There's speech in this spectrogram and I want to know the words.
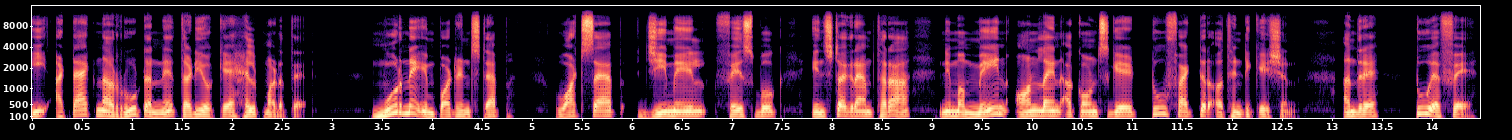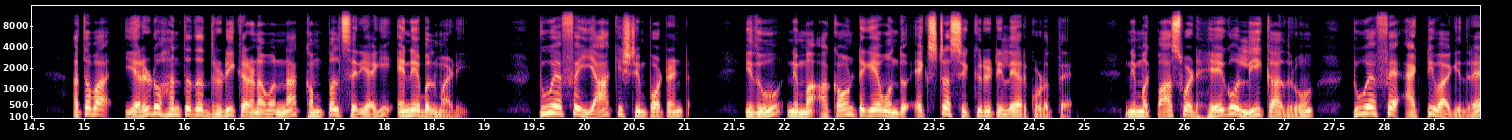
ಈ ಅಟ್ಯಾಕ್ನ ರೂಟನ್ನೇ ತಡೆಯೋಕೆ ಹೆಲ್ಪ್ ಮಾಡುತ್ತೆ. ಮೂರನೇ important step WhatsApp Gmail Facebook Instagram ಥರ ನಿಮ್ಮ ಮೇನ್ ಆನ್ಲೈನ್ ಅಕೌಂಟ್ಸ್ಗೆ ಟೂ ಫ್ಯಾಕ್ಟರ್ ಅಥೆಂಟಿಕೇಷನ್, ಅಂದ್ರೆ ಟೂ ಎಫ್ ಎ ಅಥವಾ ಎರಡು ಹಂತದ ದೃಢೀಕರಣವನ್ನು ಕಂಪಲ್ಸರಿಯಾಗಿ ಎನೇಬಲ್ ಮಾಡಿ. ಟೂ ಎಫ್ ಎ ಯಾಕಿಷ್ಟು ಇಂಪಾರ್ಟೆಂಟ್? ಇದು ನಿಮ್ಮ ಅಕೌಂಟ್ಗೆ ಒಂದು ಎಕ್ಸ್ಟ್ರಾ ಸೆಕ್ಯುರಿಟಿ ಲೇಯರ್ ಕೊಡುತ್ತೆ. ನಿಮ್ಮ ಪಾಸ್ವರ್ಡ್ ಹೇಗೋ ಲೀಕ್ ಆದರೂ ಟೂ ಎಫ್ ಎ ಆಕ್ಟಿವ್ ಆಗಿದ್ರೆ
